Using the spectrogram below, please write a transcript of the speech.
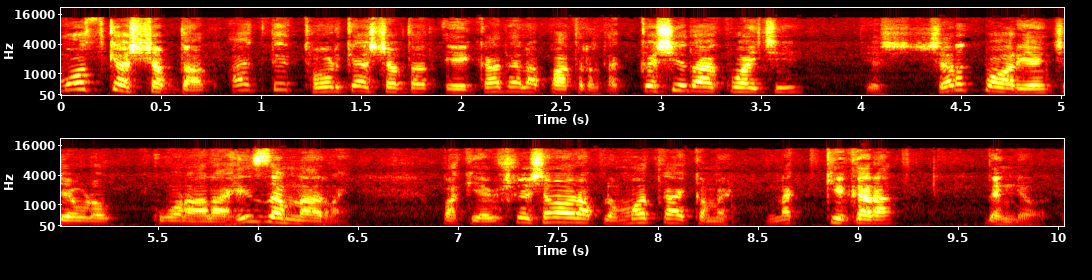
मोजक्या शब्दात अगदी थोडक्या शब्दात एखाद्याला पात्रता कशी दाखवायची हे शरद पवार यांच्या एवढं कोणालाही जमणार नाही. बाकी या विश्लेषणावर आपलं मत काय कमेंट नक्की करा. धन्यवाद.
